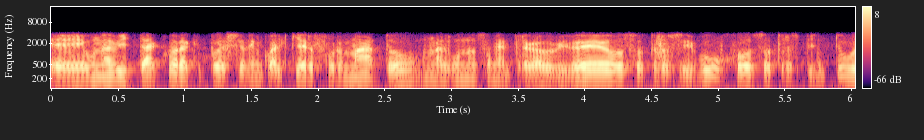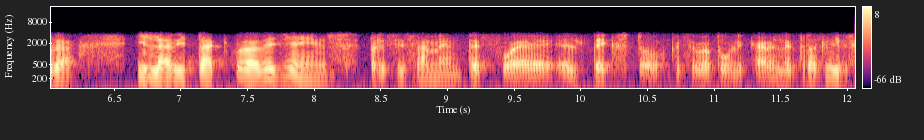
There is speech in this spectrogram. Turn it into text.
eh, una bitácora que puede ser en cualquier formato, algunos han entregado videos, otros dibujos, otros pintura, y la bitácora de James precisamente fue el texto que se va a publicar en Letras Libres.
